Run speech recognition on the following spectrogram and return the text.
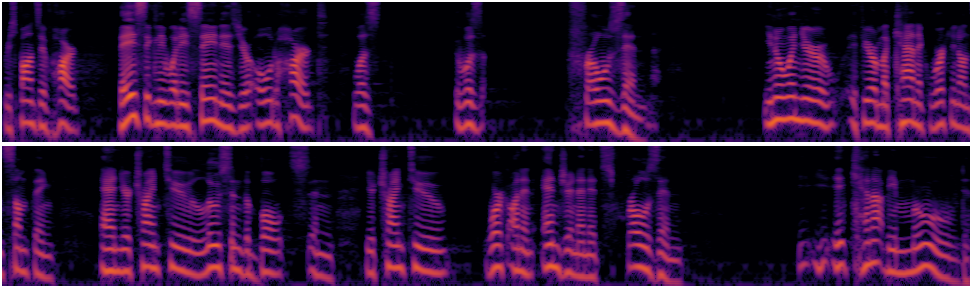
responsive heart, basically what he's saying is your old heart was it was frozen. You know when you're if you're a mechanic working on something and you're trying to loosen the bolts and you're trying to work on an engine and it's frozen, it cannot be moved.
